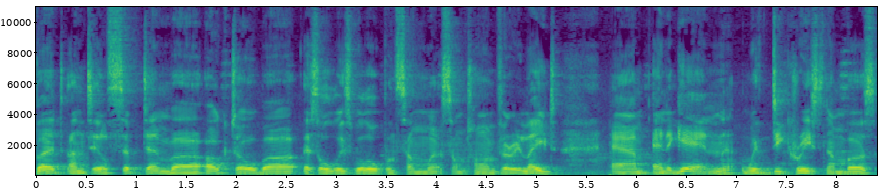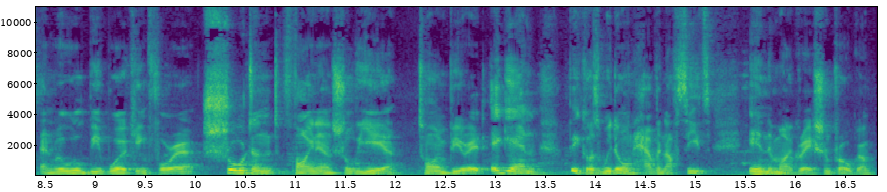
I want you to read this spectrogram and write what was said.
but until September, October, as always, will open somewhere, sometime very late. Um, and again, with decreased numbers, and we will be working for a shortened financial year time period, again, because we don't have enough seats in the migration program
